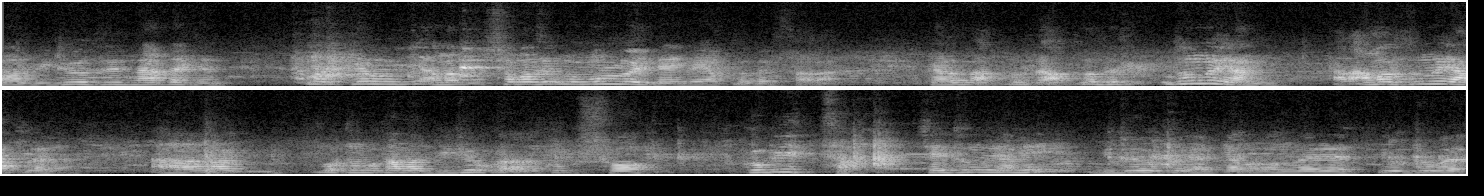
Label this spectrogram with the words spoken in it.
আমার ভিডিও যদি না দেখেন, আমার কেউ আমার সমাজে কোনো মূল্যই নেই ভাই আপনাদের ছাড়া। কারণ আপনাদের আপনাদের জন্যই আমি, আর আমার জন্যই আপনারা। আর আমার প্রথমত আমার ভিডিও করার খুব শখ। খুব ইচ্ছা। সেই জন্যই আমি ভিডিও করি আর কি আমার অনলাইনে ইউটিউবের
